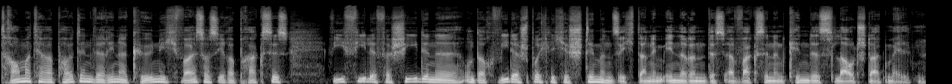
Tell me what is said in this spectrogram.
Traumatherapeutin Verena König weiß aus ihrer Praxis, wie viele verschiedene und auch widersprüchliche Stimmen sich dann im Inneren des erwachsenen Kindes lautstark melden.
